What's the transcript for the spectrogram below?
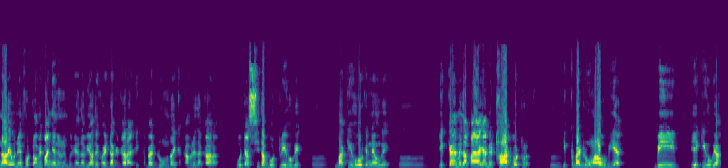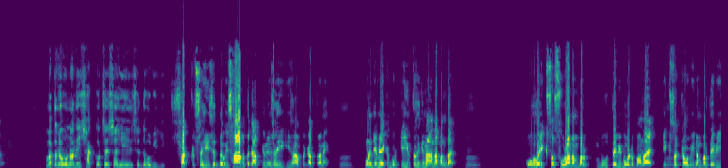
ਨਾਲੇ ਉਹਨੇ ਫੋਟੋ ਵੀ ਪਾਈਆਂ ਨੇ ਉਹਨੇ ਬਕਾਇਦਾ ਵੀ ਆਹ ਦੇਖੋ ਐਡਾ ਕੁ ਘਰ ਹੈ ਇੱਕ ਬੈੱਡਰੂਮ ਦਾ ਇੱਕ ਕਮਰੇ ਦਾ ਘਰ। ਉਹ 'ਚ 80 ਤਾਂ ਵੋਟਰ ਹੀ ਗਏ। ਬਾਕੀ ਹੋਰ ਕਿੰਨੇ ਹੋ ਗਏ? ਇੱਕ ਐਵੇਂ ਦਾ ਪਾਇਆ ਗਿਆ ਵੀ 68 ਵੋਟਰ। ਇੱਕ ਬੈੱਡਰੂਮ ਵਾਲਾ ਉਹ ਵੀ ਹੈ ਵੀ ਇਹ ਕੀ ਹੋ ਗਿਆ? ਮਤਲਬ ਉਹਨਾਂ ਦੀ ਸ਼ੱਕ ਉੱਥੇ ਸਹੀ ਸਿੱਧ ਹੋ ਗਈ ਜੀ। ਸ਼ੱਕ ਸਹੀ ਸਿੱਧ ਹੋ ਗਈ ਸਾਬਤ ਕਰਤੀ ਉਹਨੇ ਸਹੀ ਕੀ ਸਾਬਤ ਕਰਤਾ ਨੇ। ਹੁਣ ਜਿਵੇਂ ਇੱਕ ਗੁਰਕੀਰਤ ਸਿੰਘ ਨਾਂ ਦਾ ਬੰਦਾ ਹੂੰ। ਉਹ 116 ਨੰਬਰ ਬੂਥ ਤੇ ਵੀ ਵੋਟ ਪਾਉਂਦਾ ਹੈ 124 ਨੰਬਰ ਤੇ ਵੀ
